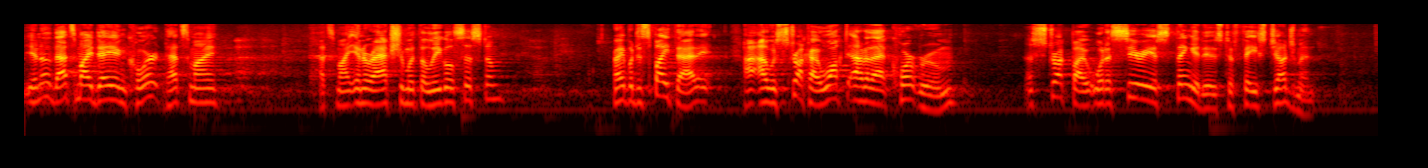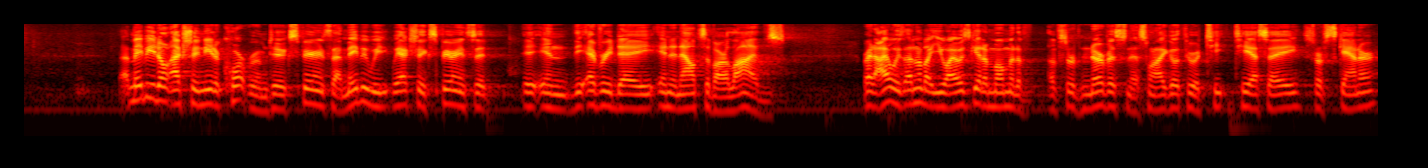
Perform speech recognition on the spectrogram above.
You know, that's my day in court. That's my, that's my interaction with the legal system. Right? But despite that, it, I, I was struck. I walked out of that courtroom struck by what a serious thing it is to face judgment. Uh, maybe you don't actually need a courtroom to experience that. Maybe we, we actually experience it in the everyday in and outs of our lives. Right? I always, I don't know about you, I always get a moment of, of sort of nervousness when I go through a T- TSA sort of scanner.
